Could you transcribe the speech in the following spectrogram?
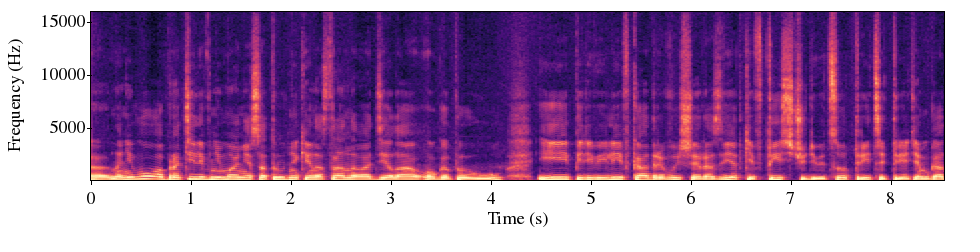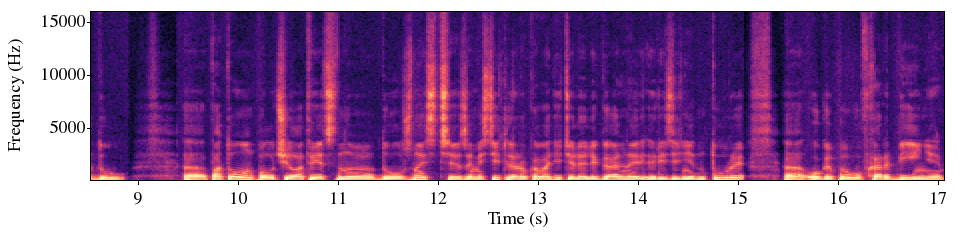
Э, на него обратили внимание сотрудники иностранного отдела ОГПУ и перевели в кадры высшей разведки в 1933 году. Э, потом он получил ответственную должность заместителя руководителя легальной резидентуры э, ОГПУ в Харбине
